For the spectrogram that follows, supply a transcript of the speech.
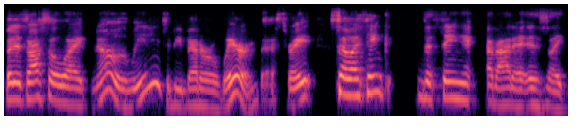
but it's also like no we need to be better aware of this right? So i think the thing about it is like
